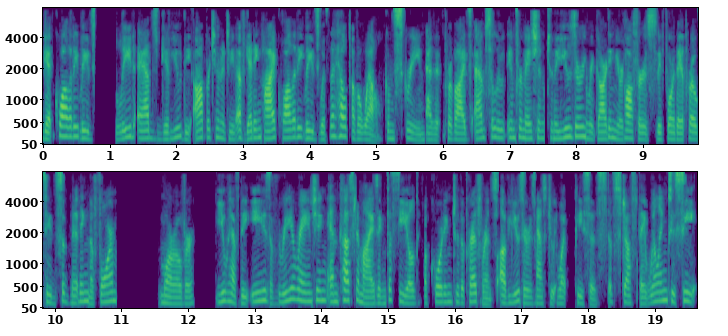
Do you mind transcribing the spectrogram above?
Get quality leads. Lead ads give you the opportunity of getting high quality leads with the help of a welcome screen as it provides absolute information to the user regarding your offers before they proceed submitting the form. Moreover, you have the ease of rearranging and customizing the field according to the preference of users as to what pieces of stuff they willing to see.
